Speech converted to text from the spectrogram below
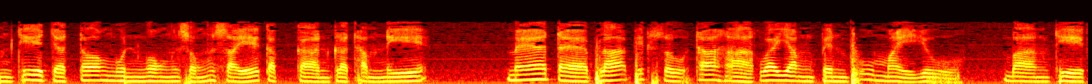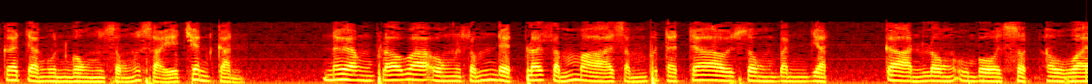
มที่จะต้องงุนงงสงสัยกับการกระทำนี้ แม้แต่พระภิกษุถ้าหากว่ายังเป็นผู้ใหม่อยู่ บางทีก็จะงุนงงสงสัยเช่นกัน เนื่องเพราะว่าองค์สมเด็จพระสัมมาสัมพุทธเจ้าทรงบัญญัติ การลงอุโบสถเอาไว้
